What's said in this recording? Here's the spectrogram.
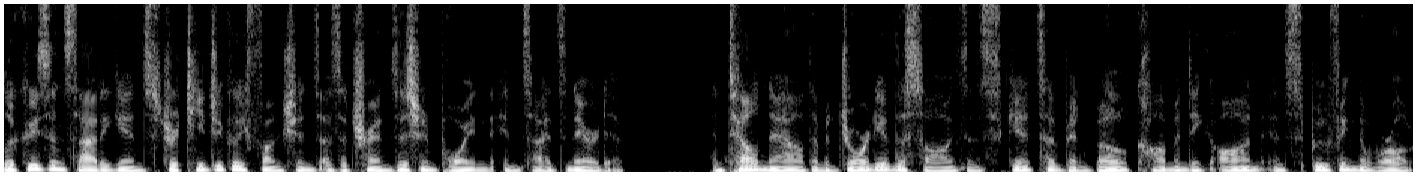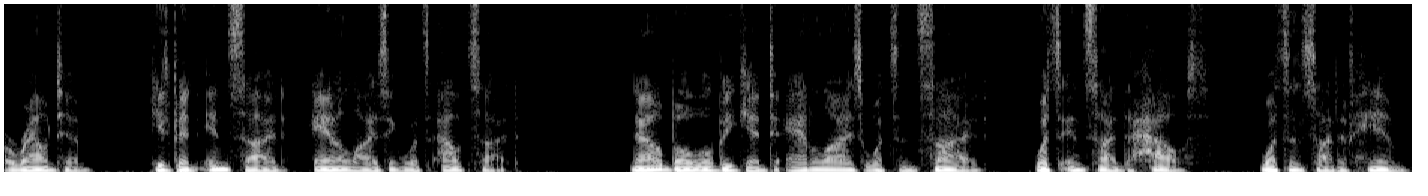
Look Who's Inside Again strategically functions as a transition point in Inside's narrative. Until now, the majority of the songs and skits have been Bo commenting on and spoofing the world around him. He's been inside, analyzing what's outside. Now, Bo will begin to analyze what's inside, what's inside the house, what's inside of him.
